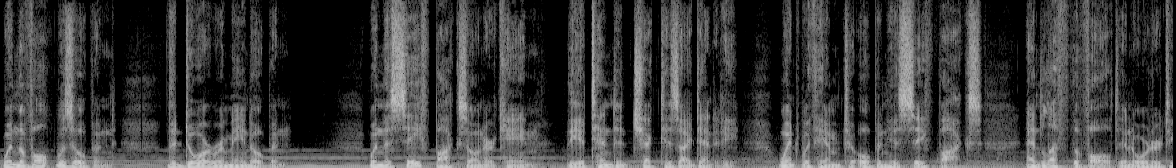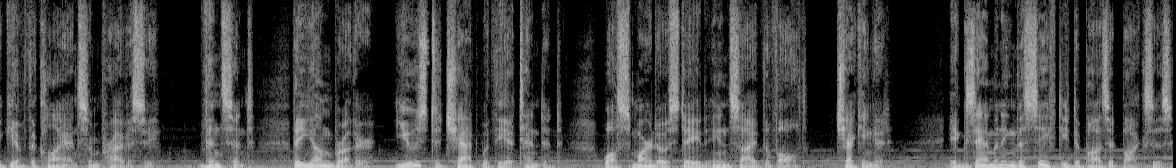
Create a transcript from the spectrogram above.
When the vault was opened, the door remained open. When the safe box owner came, the attendant checked his identity, went with him to open his safe box, and left the vault in order to give the client some privacy. Vincent, the young brother, used to chat with the attendant, while Smarto stayed inside the vault, checking it, examining the safety deposit boxes,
